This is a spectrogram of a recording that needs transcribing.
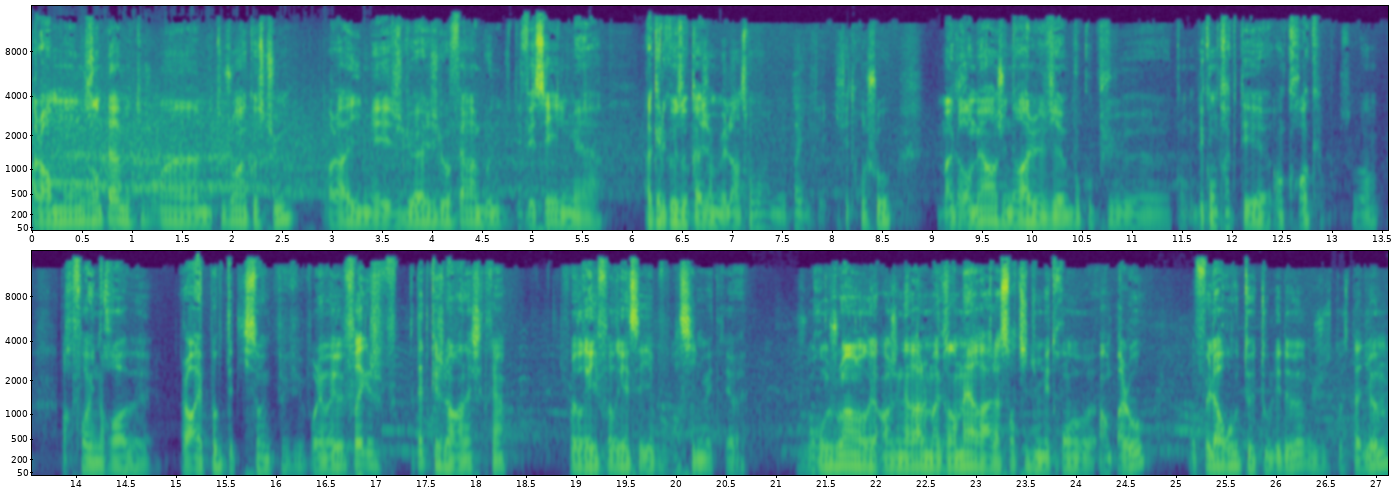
Alors mon grand-père met toujours un, met toujours un costume. Voilà, il met, je lui ai, je lui ai offert un bonnet du TFC, il met à, quelques occasions, mais là en ce moment il ne met pas, il fait, trop chaud. Ma grand-mère en général vient beaucoup plus euh, décontractée, en croque souvent, parfois une robe. Alors à l'époque peut-être qu'ils sont un peu vieux pour les maillots, peut-être que je leur en achèterais un. Il faudrait, il faudrait essayer pour voir s'ils le mettraient. Je rejoins en, général ma grand-mère à la sortie du métro en palo. On fait la route tous les deux jusqu'au stadium.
